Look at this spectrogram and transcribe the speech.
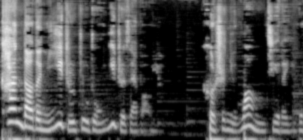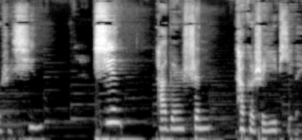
看到的你一直注重，一直在保养，可是你忘记了一个是心，心它跟身它可是一体的呀。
